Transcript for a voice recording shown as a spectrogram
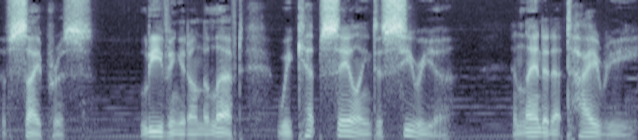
of Cyprus, leaving it on the left, we kept sailing to Syria and landed at Tyre,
